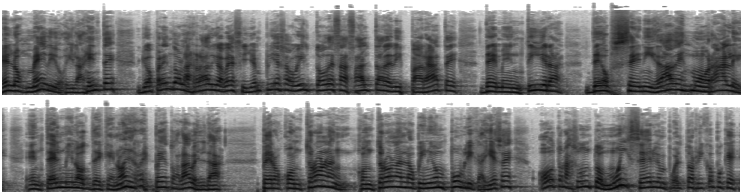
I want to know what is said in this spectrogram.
en los medios y la gente, yo prendo la radio a ver si yo empiezo a oír toda esa salta de disparate, de mentiras, de obscenidades morales en términos de que no hay respeto a la verdad pero controlan, controlan la opinión pública y eso es otro asunto muy serio en Puerto Rico porque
